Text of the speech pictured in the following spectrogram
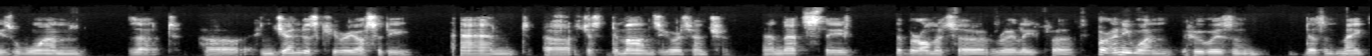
is one that uh, engenders curiosity and uh, just demands your attention. And that's the the barometer really for for anyone who isn't doesn't make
